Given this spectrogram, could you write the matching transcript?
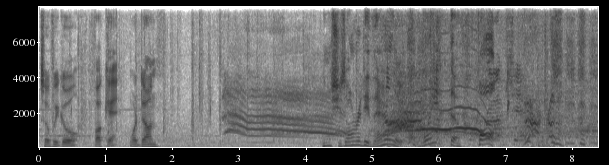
So if we go, fuck it, we're done. No, she's already there, Luke. What the fuck?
